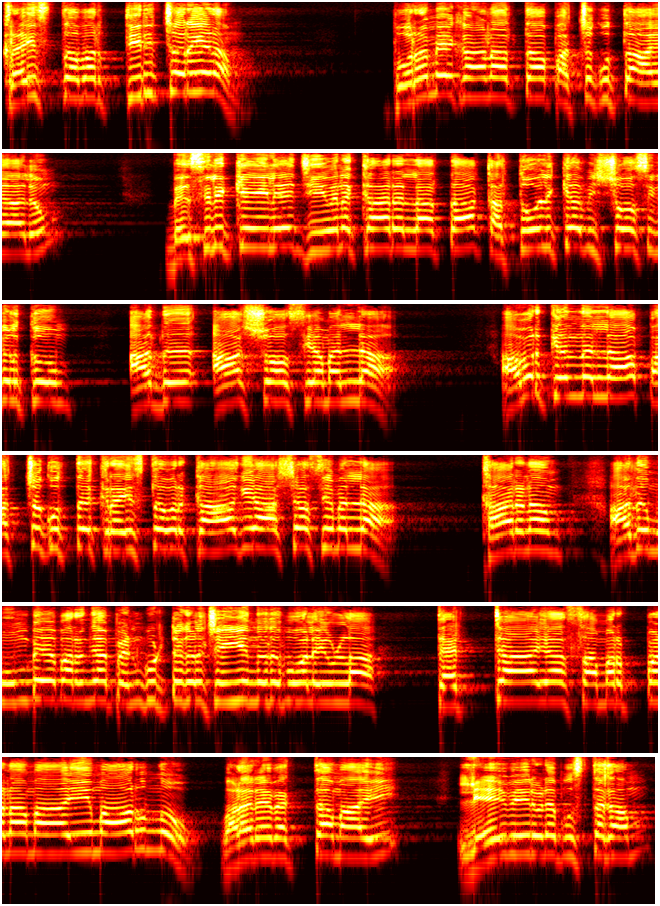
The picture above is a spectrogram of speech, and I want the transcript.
ക്രൈസ്തവർ തിരിച്ചറിയണം. പുറമെ കാണാത്ത പച്ചക്കുത്തായാലും ബസിലിക്കയിലെ ജീവനക്കാരല്ലാത്ത കത്തോലിക്ക വിശ്വാസികൾക്കും അത് ആശ്വാസ്യമല്ല. അവർക്കെന്നല്ല പച്ചകുത്ത് ക്രൈസ്തവർക്ക് ആകെ ആശ്വാസ്യമല്ല. കാരണം അത് മുമ്പേ പറഞ്ഞ പെൺകുട്ടികൾ ചെയ്യുന്നത് പോലെയുള്ള തെറ്റായ സമർപ്പണമായി മാറുന്നു. വളരെ വ്യക്തമായി ലേവിയരുടെ പുസ്തകം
